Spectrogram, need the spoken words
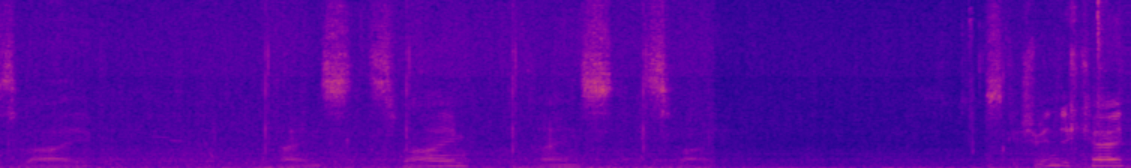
2, 1, 2, 1, 2. Das Geschwindigkeit.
